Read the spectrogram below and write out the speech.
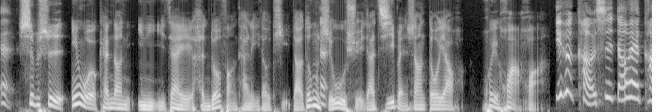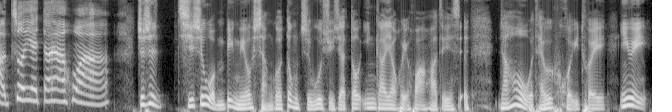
嗯，是不是？因为我有看到你，你在很多访谈里头提到，动植物学家基本上都要会画画，因为考试都会考，作业都要画，就是。其实我们并没有想过动植物学家都应该要会画画这件事，然后我才会回推，因为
